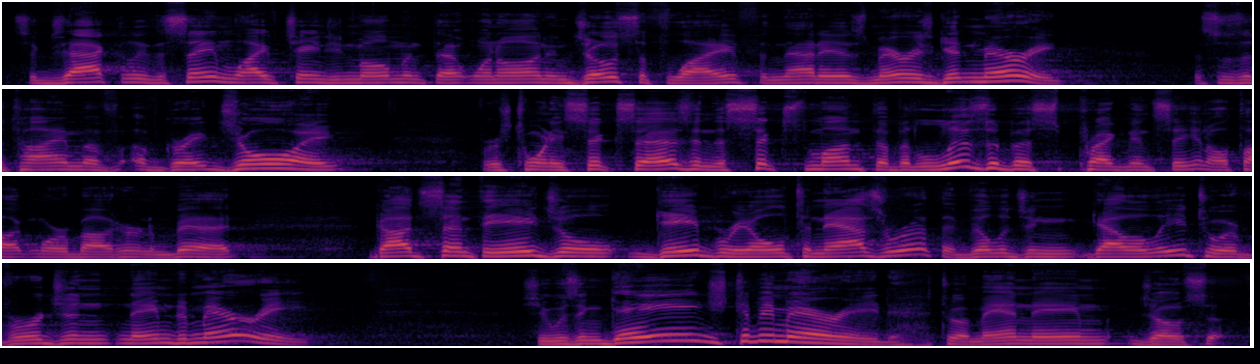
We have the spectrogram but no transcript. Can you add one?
It's exactly the same life changing moment that went on in Joseph's life, and that is Mary's getting married. This was a time of, of great joy Verse 26 says, In the sixth month of Elizabeth's pregnancy, and I'll talk more about her in a bit, God sent the angel Gabriel to Nazareth, a village in Galilee, to a virgin named Mary. She was engaged to be married to a man named Joseph.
